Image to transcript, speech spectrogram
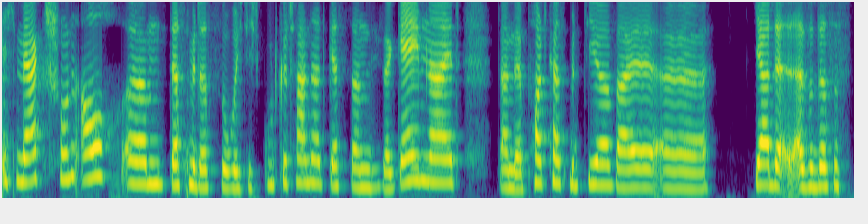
ich merke schon auch, ähm, dass mir das so richtig gut getan hat. Gestern dieser Game Night, dann der Podcast mit dir, weil, äh, ja, also das ist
